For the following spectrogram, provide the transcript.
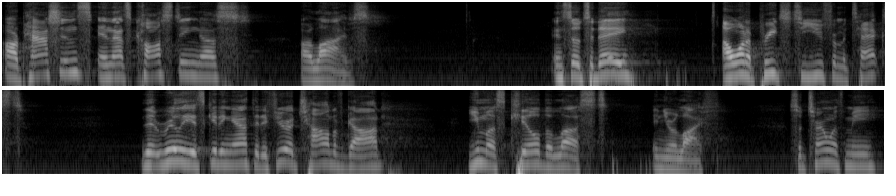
our passions, and that's costing us our lives. And so today, I want to preach to you from a text that really is getting at that if you're a child of God, you must kill the lust in your life. So turn with me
